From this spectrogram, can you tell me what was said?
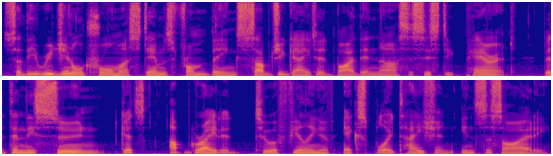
So, the original trauma stems from being subjugated by their narcissistic parent, but then this soon gets upgraded to a feeling of exploitation in society.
